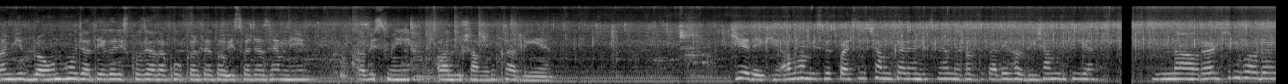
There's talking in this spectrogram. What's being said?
अब ये ब्राउन हो जाती है, अगर इसको ज़्यादा कुक करते तो इस वजह से हमने अब इसमें आलू शामिल कर लिए हैं। ये देखिए, अब हम इसमें स्पाइसेस शामिल कर रहे हैं, जिसमें हमने सबसे पहले हल्दी शामिल की है, ना रेड चिली पाउडर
